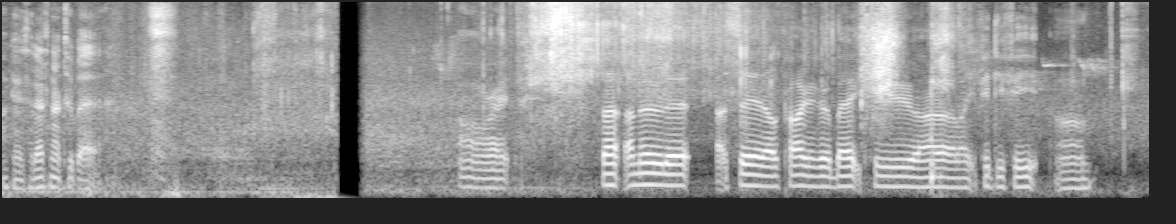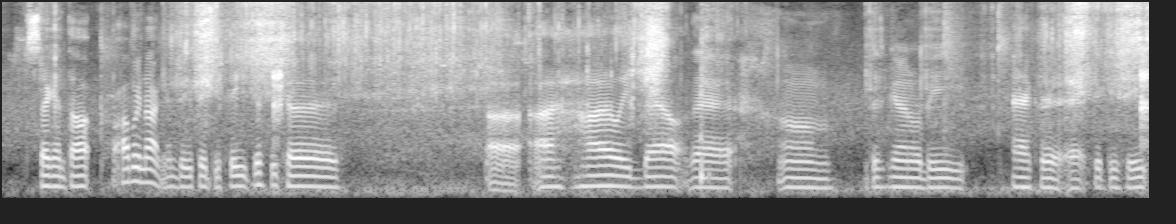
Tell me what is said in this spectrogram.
Okay so that's not too bad. All right so i know that i said i was probably gonna go back to uh, like 50 feet um second thought probably not gonna do 50 feet just because uh, i highly doubt that um this gun will be accurate at 50 feet.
